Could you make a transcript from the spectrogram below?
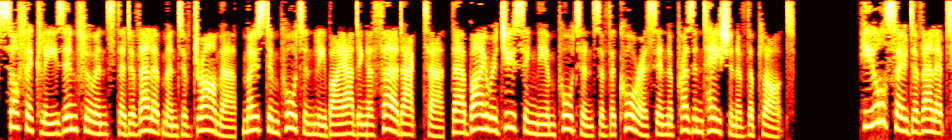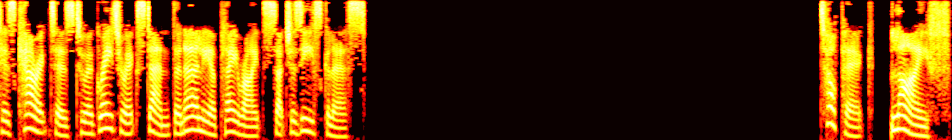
Sophocles influenced the development of drama, most importantly by adding a third actor, thereby reducing the importance of the chorus in the presentation of the plot. He also developed his characters to a greater extent than earlier playwrights such as Aeschylus. Topic: Life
